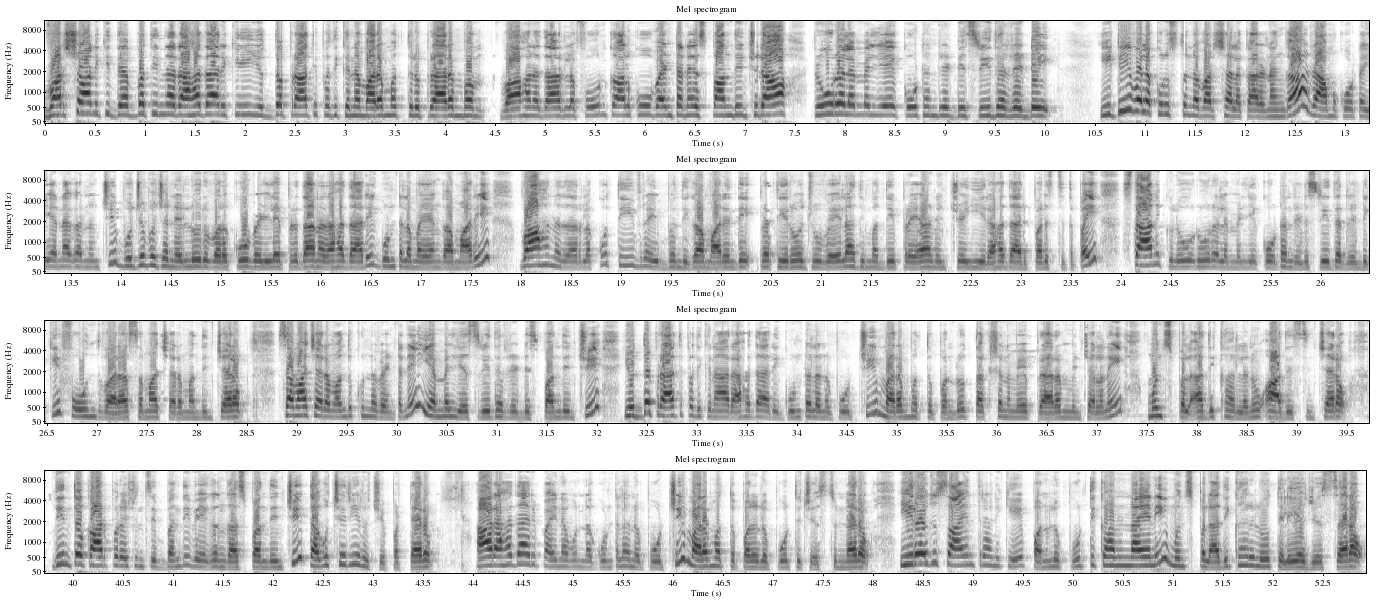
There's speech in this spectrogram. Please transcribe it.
వర్షానికి దెబ్బతిన్న రహదారికి యుద్ధ ప్రాతిపదికన మరమ్మతులు ప్రారంభం. వాహనదారుల ఫోన్ కాల్కు వెంటనే స్పందించిన రూరల్ ఎమ్మెల్యే కోటంరెడ్డి శ్రీధర్ రెడ్డి. ఇటీవల కురుస్తున్న వర్షాల కారణంగా రామకోటయ్య నగర్ నుంచి భుజభుజ నెల్లూరు వరకు వెళ్ళే ప్రధాన రహదారి గుంటలమయంగా మారి వాహనదారులకు తీవ్ర ఇబ్బందిగా మారింది. ప్రతిరోజు వేలాది మంది ప్రయాణించే ఈ రహదారి పరిస్థితిపై స్థానికులు రూరల్ ఎమ్మెల్యే కోటంరెడ్డి శ్రీధర్ రెడ్డికి ఫోన్ ద్వారా సమాచారం అందించారు. సమాచారం అందుకున్న వెంటనే ఎమ్మెల్యే శ్రీధర్ రెడ్డి స్పందించి యుద్ధ ప్రాతిపదికన రహదారి గుంటలను పూడ్చి మరమ్మత్తు పనులు తక్షణమే ప్రారంభించాలని మున్సిపల్ అధికారులను ఆదేశించారు. దీంతో కార్పొరేషన్ సిబ్బంది వేగంగా స్పందించి తగు చర్యలు చేపట్టారు. ఆ రహదారి పైన ఉన్న గుంటలను పూడ్చి మరమ్మత్తు పనులు పూర్తి చేస్తున్నారు. ఈ రోజు సాయంత్రానికే పనులు పూర్తి కానున్నాయని మున్సిపల్ అధికారులు తెలియజేశారు.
